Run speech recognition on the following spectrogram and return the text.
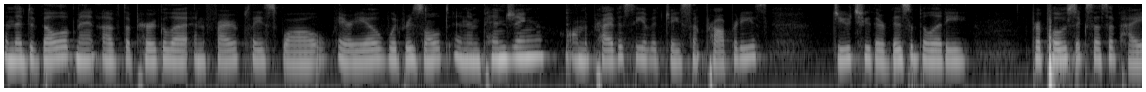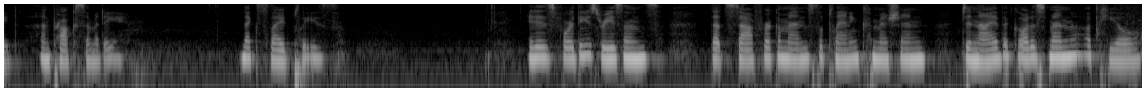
and the development of the pergola and fireplace wall area would result in impinging on the privacy of adjacent properties due to their visibility, proposed excessive height, and proximity. Next slide, please. It is for these reasons that staff recommends the Planning Commission deny the Gottesman appeal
